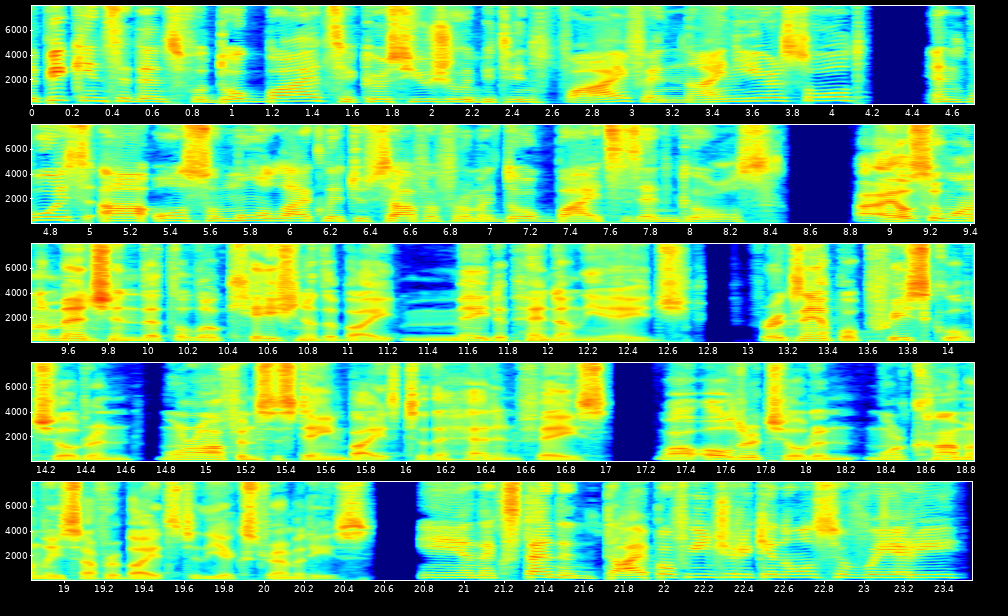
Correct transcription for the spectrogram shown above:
The peak incidence for dog bites occurs usually between 5 and 9 years old, and boys are also more likely to suffer from a dog bites than girls. I also want to mention that the location of the bite may depend on the age. For example, preschool children more often sustain bites to the head and face, while older children more commonly suffer bites to the extremities. And extent and type of injury can also vary.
